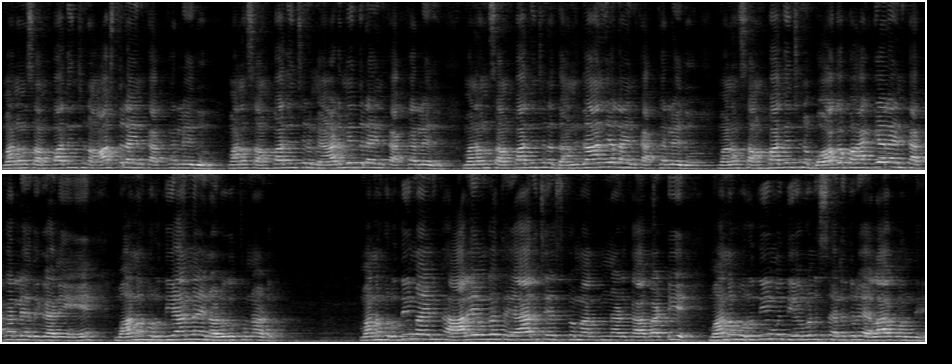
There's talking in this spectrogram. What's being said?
మనం సంపాదించిన ఆస్తులు ఆయనకు అక్కర్లేదు మనం సంపాదించిన మేడమిద్దలు ఆయనకు అక్కర్లేదు మనం సంపాదించిన ధనధాన్యాలు ఆయనకు అక్కర్లేదు మనం సంపాదించిన భోగ భాగ్యాలు ఆయనకు అక్కర్లేదు కానీ మన హృదయాన్ని ఆయన అడుగుతున్నాడు. మన హృదయం ఆయనకు ఆలయంగా తయారు చేసుకోమంటున్నాడు కాబట్టి మన హృదయం దేవుని సన్నిధిలో ఎలాగుంది?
